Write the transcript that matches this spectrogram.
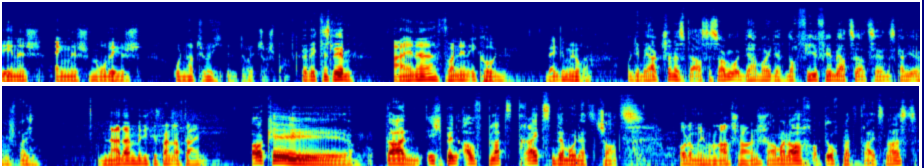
Dänisch, Englisch, Norwegisch und natürlich in deutscher Sprache. Bewegtes Leben. Eine von den Ikonen. Wenke Mühre. Und ihr merkt schon, das ist der erste Song und wir haben heute noch viel, viel mehr zu erzählen. Das kann ich euch versprechen. Na, dann bin ich gespannt auf deinen. Okay, dann, ich bin auf Platz 13 der Monatscharts. Oder muss ich mal nachschauen? Schau mal nach, ob du auch Platz 13 hast.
